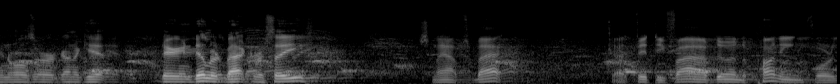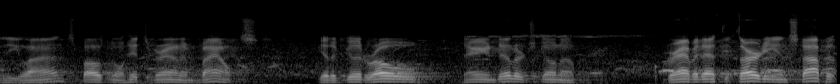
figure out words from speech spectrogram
Generals are going to get Darian Dillard back to receive. Snaps back. Got 55 doing the punting for the Lions. Ball's going to hit the ground and bounce. Get a good roll. Darian Dillard's going to grab it at the 30 and stop it.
